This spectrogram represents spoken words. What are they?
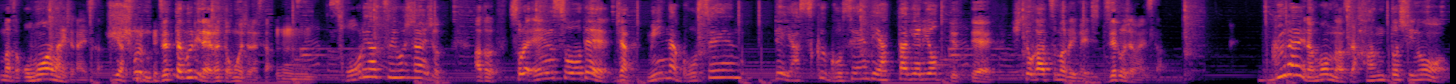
まず思わないじゃないですか。いや、それ絶対無理だよねって思うじゃないですか。うん、そりゃ通用しないでしょ。あと、それ演奏で、じゃあみんな5000円で安く5000円でやってあげるよって言って、人が集まるイメージゼロじゃないですか。ぐらいなもんなんですよ、半年の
